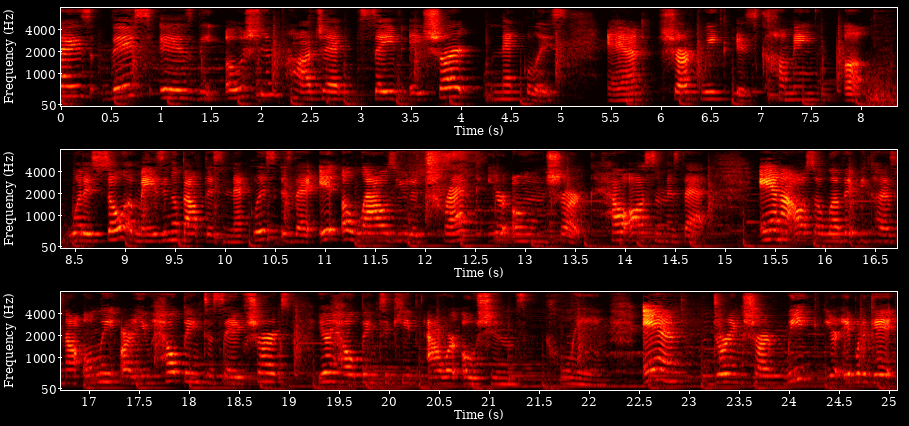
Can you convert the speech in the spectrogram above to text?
guys, this is the Ocean Project Save a Shark necklace and Shark Week is coming up. What is so amazing about this necklace is that it allows you to track your own shark. How awesome is that? And I also love it because not only are you helping to save sharks, you're helping to keep our oceans clean. And during Shark Week, you're able to get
